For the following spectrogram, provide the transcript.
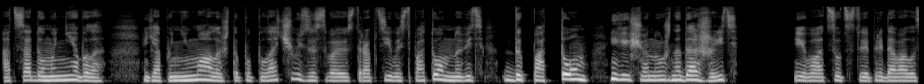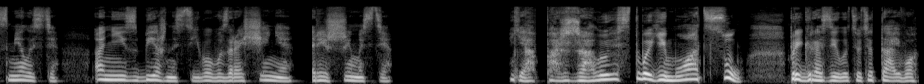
Отца дома не было. Я понимала, что поплачусь за свою строптивость потом, но ведь до потом еще нужно дожить. Его отсутствие придавало смелости, а неизбежность его возвращения — решимости. «Я пожалуюсь твоему отцу!» — пригрозила тетя Тайво.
